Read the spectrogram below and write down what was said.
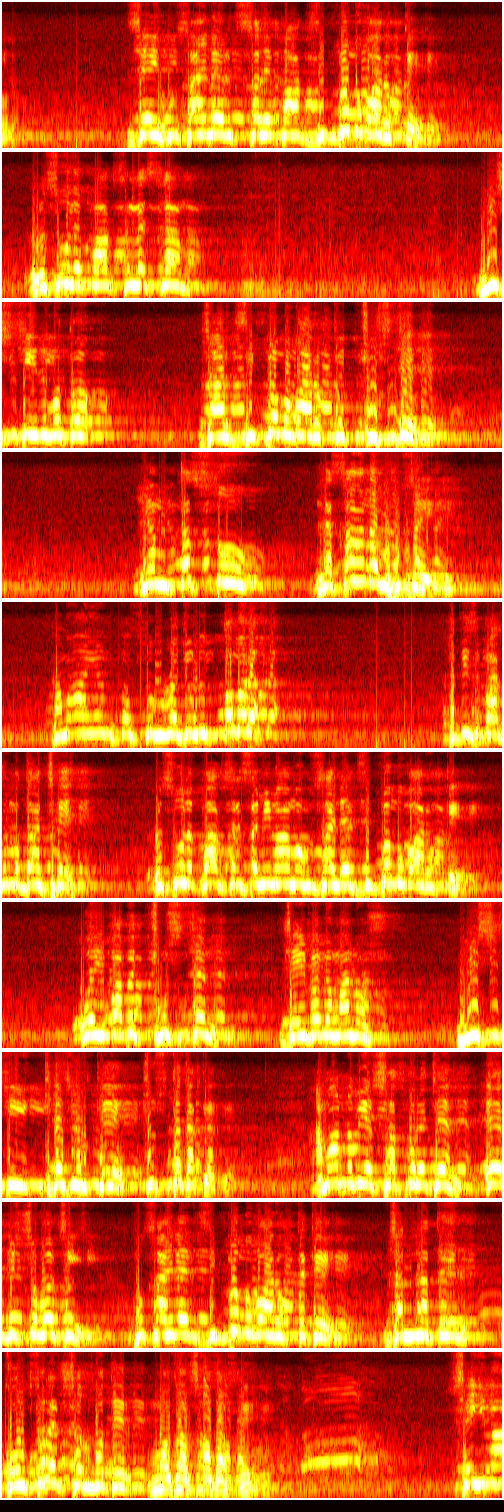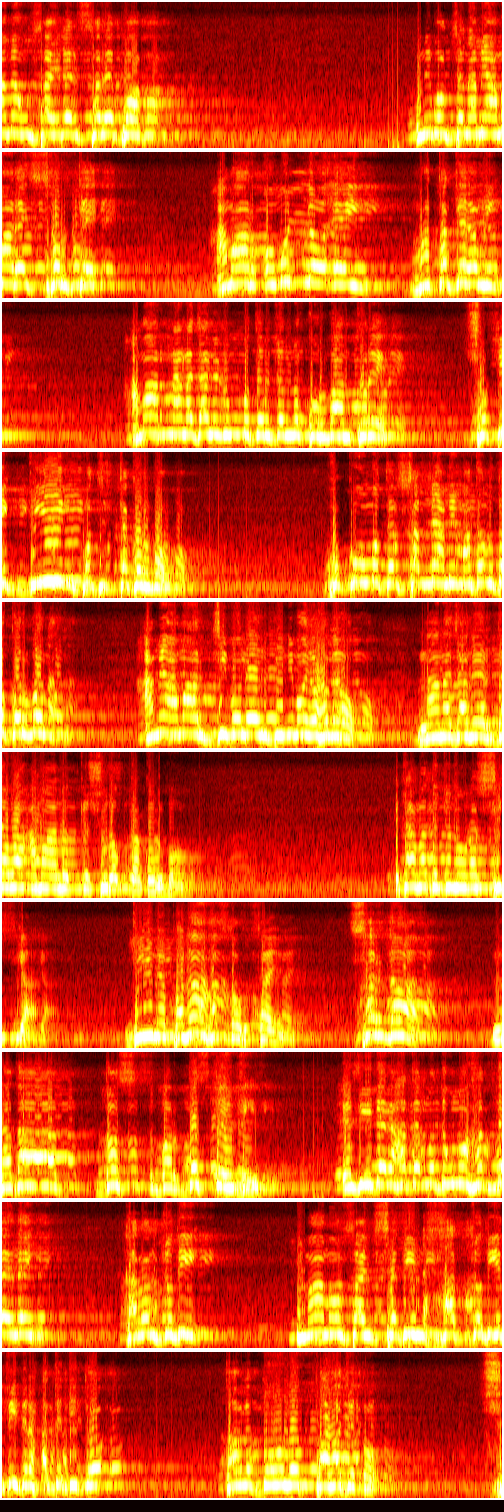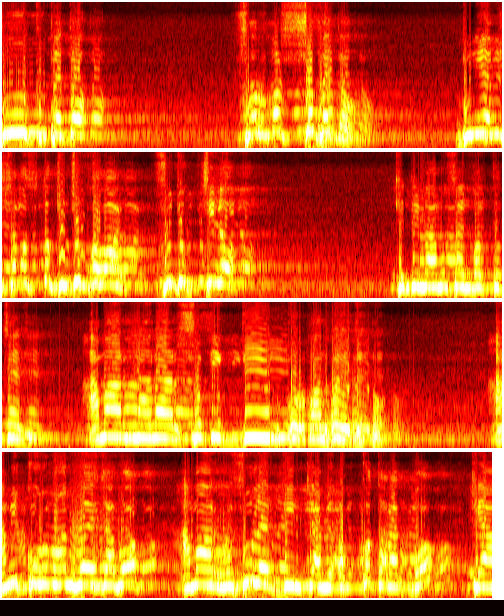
যেই হুসাইনের সরে পাক জিব্ব মুবারককে রসুল পাক সাল্লাহ ইসলাম মিষ্টির মতো যার জিব্ব মুবারককে চুষতেন ইয়ামতাসসু লাসান আল হুসাইন, কামা ইয়ামতাসসু রাজুল তামরা। হাদিস পাকের মধ্যে আছে, রসুল পাক সাল্লাল্লাহু আলাইহি ওয়াসাল্লাম ইমাম হুসাইনের জিব্ব মুবারককে ওইভাবে চুষতেন, যেইভাবে মানুষ মিষ্টি খেজুরকে চুষতে থাকে। আমার নবী এরশাদ করেছেন, এ বিশ্ববাসী হুসাইনের জিব্ব মুবারক থেকে জান্নাতের কৌসরের শরবতের মজা স্বাদ আসে সেই ইমামে হুসাইনের সরে পক উনি বলছেন, আমি আমার এই সরকে আমার অমূল্য এই মাথাকে আমি আমার নানা জানের উন্মতের জন্য কোরবান করে সঠিক দিন প্রতিষ্ঠা করব। হুকুমতের সামনে আমি মাথা মতো করব না। আমি আমার জীবনের বিনিময় হলেও নানা জানের দেওয়া আমানতকে সুরক্ষা করব। এটা আমাদের জন্য ওনার শিক্ষা। দিনে পানা হাস্ত হুসাইন, সরদার নাদাদ দস্ত বরদস্ত এজিদ এজিদের হাতের মধ্যে কোনো হাত দেয় নেই। কারণ যদি ইমাম হোসাইন সেদিন হাত যদি এজিদের হাতে দিত, তাহলে দৌলত পাওয়া যেত, সুখ পেত, সর্বস্ব পেত। দুনিয়াবি সমস্ত কিছু পাওয়ার সুযোগ ছিল। কিন্তু ইমাম হুসাইন বলতেছেন, আমার নানার সঠিক দিন কোরবান হয়ে যেত। আমি কোরবান হয়ে যাব আমার রসুলের দিনকে আমি অক্ষত রাখব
